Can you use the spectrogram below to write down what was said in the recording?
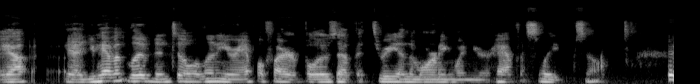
Yeah, yeah. You haven't lived until a linear amplifier blows up at three in the morning when you're half asleep. So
